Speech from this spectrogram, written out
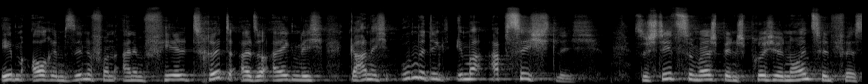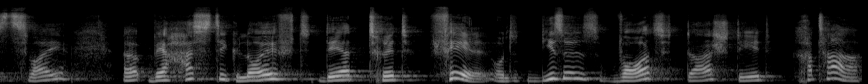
eben auch im Sinne von einem Fehltritt, also eigentlich gar nicht unbedingt immer absichtlich. So steht es zum Beispiel in Sprüche 19, Vers 2, äh, wer hastig läuft, der tritt fehl. Und dieses Wort, da steht Chata.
